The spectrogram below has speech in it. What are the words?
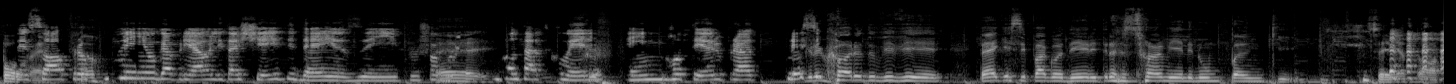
Pô. Pessoal, procurem o Gabriel, ele tá cheio de ideias aí. Por favor, É, entre em contato com ele. Tem roteiro pra Gregório do Vivier. Pega esse pagodeiro e transforme ele num punk. Seria top.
